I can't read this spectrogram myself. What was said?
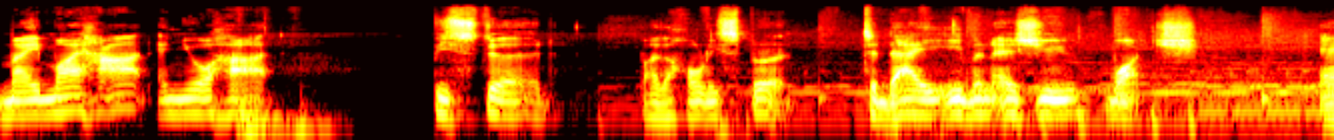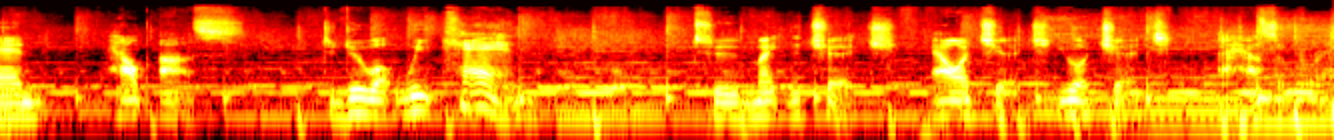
May my heart and your heart be stirred by the Holy Spirit today, even as you watch and help us to do what we can to make the church, our church, your church, a house of prayer.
